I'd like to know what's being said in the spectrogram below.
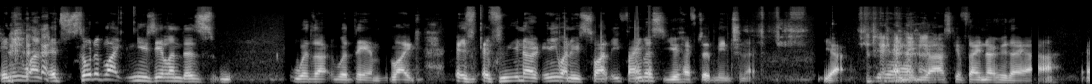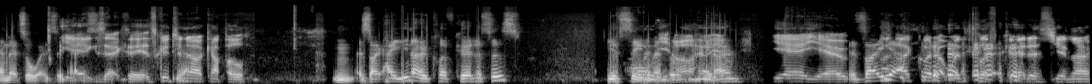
anyone, it's sort of like New Zealanders with uh, with them. Like, if, if you know anyone who's slightly famous, you have to mention it. Yeah, and then you ask if they know who they are, and that's always the Yeah, case. exactly. It's good to Yeah. know a couple. Mm. It's like, hey, you know who Cliff Curtis is? You've seen Oh, him in yeah. the, Oh, you yeah. know. Yeah, yeah. It's like, I- yeah. I, caught up with Cliff Curtis. You know,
